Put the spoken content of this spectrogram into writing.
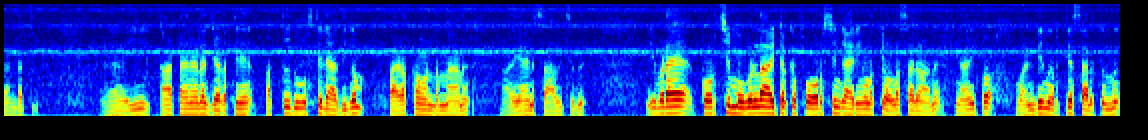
കണ്ടെത്തി. ഈ കാട്ടാനയുടെ ജഡത്തിന് പത്ത് ദിവസത്തിലധികം പഴക്കമുണ്ടെന്നാണ് അറിയാൻ സാധിച്ചത്. ഇവിടെ കുറച്ച് മുകളിലായിട്ടൊക്കെ ഫോറസ്റ്റും കാര്യങ്ങളൊക്കെ ഉള്ള സ്ഥലമാണ്. ഞാനിപ്പോൾ വണ്ടി നിർത്തിയ സ്ഥലത്തുനിന്ന്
